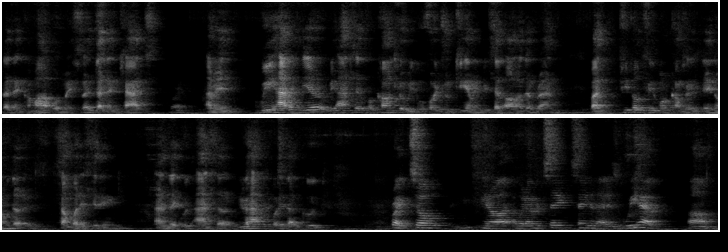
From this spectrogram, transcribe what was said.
doesn't come up or my thread doesn't catch. Right. I mean, we have it here. We answer for Contour, we do for Juki. I mean, we sell all other brands, but people feel more comfortable if they know there is somebody sitting and they could answer. Do you have anybody that could? Right, so, you know, what I would say, say to that is, we have, um,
